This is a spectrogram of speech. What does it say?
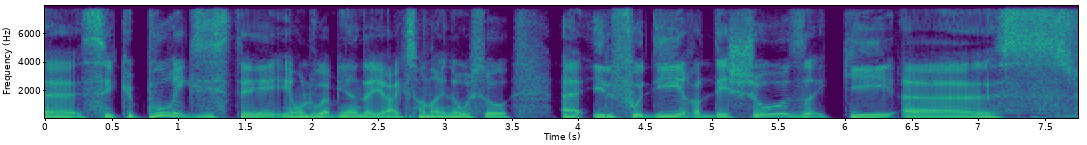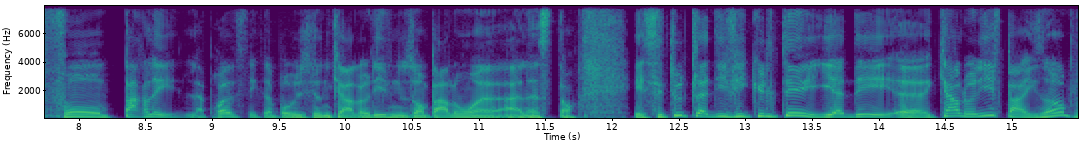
euh, c'est que pour exister, et on le voit bien d'ailleurs avec Sandrine Rousseau, euh, il faut dire des choses qui euh, font parler. La preuve, c'est que la proposition de Carl Olive, nous en parlons euh, à l'instant. Et c'est toute la difficulté. Il y a des... Carl Olive, par exemple,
